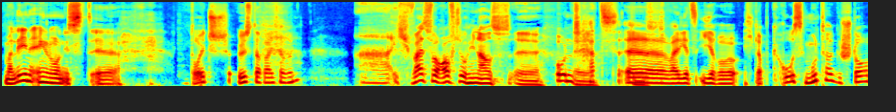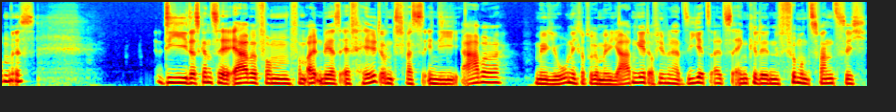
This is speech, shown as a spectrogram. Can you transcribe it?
Marlene Engelhorn ist äh, Deutsch-Österreicherin Ah, ich weiß, worauf du hinaus. Äh, und äh, hat, äh, weil jetzt ihre, ich glaube, Großmutter gestorben ist, die das ganze Erbe vom, vom alten BSF hält und was in die Erbe Millionen, ich glaube sogar Milliarden geht. Auf jeden Fall hat sie jetzt als Enkelin 25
